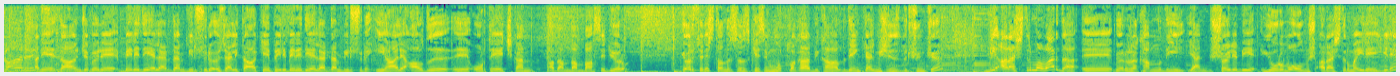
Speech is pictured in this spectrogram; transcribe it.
Kahretsin Hani daha önce böyle belediyelerden bir sürü özellikle AKP'li belediyelerden bir sürü ihale aldığı e, ortaya çıkan adamdan bahsediyorum. Görseniz tanırsınız kesin mutlaka bir kanalda denk gelmişsinizdir çünkü. Bir araştırma var da e, böyle rakamlı değil yani şöyle bir yorumu olmuş araştırma ile ilgili.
